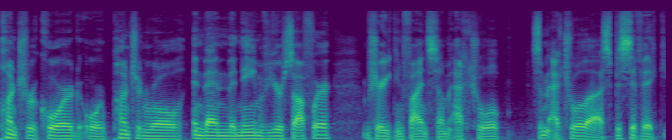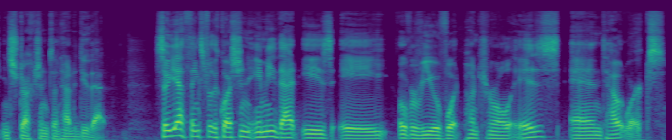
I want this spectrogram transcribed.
punch record or punch and roll and then the name of your software, I'm sure you can find some actual some actual uh, specific instructions on how to do that. So yeah, thanks for the question, Amy. That is a overview of what Punch and Roll is and how it works.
